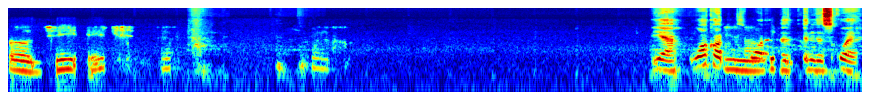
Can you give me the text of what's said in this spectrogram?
So G H. Yeah, work on this in the, in the square.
